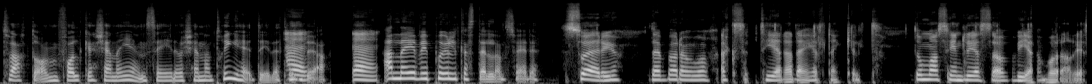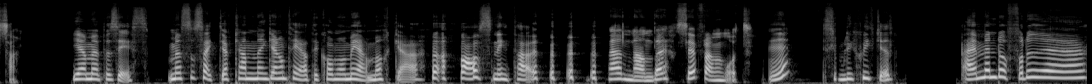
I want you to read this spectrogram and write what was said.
tvärtom. Folk kan känna igen sig i det och känna trygghet i det, tror Nej. jag. Alla är vi på olika ställen, så är det. Så är det ju. Det är bara att acceptera det helt enkelt. De har sin resa och vi har vår resa. Ja, men precis. Men som sagt, jag kan garantera att det kommer mer mörka avsnitt här. Spännande. Ser fram emot. Det ska bli skitkul. Nej, men då får du eh,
